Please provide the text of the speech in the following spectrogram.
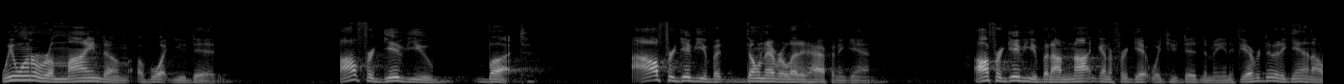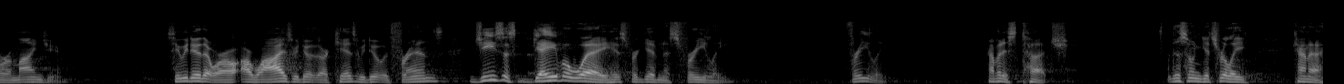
We want to remind them of what you did. I'll forgive you, but. I'll forgive you, but don't ever let it happen again. I'll forgive you, but I'm not going to forget what you did to me. And if you ever do it again, I'll remind you. See, we do that with our, our wives, we do it with our kids, we do it with friends. Jesus gave away his forgiveness freely. Freely. How about his touch? This one gets really kind of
